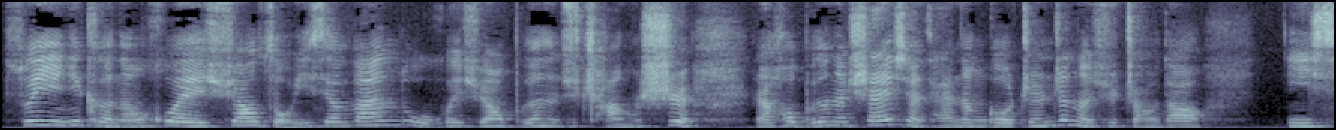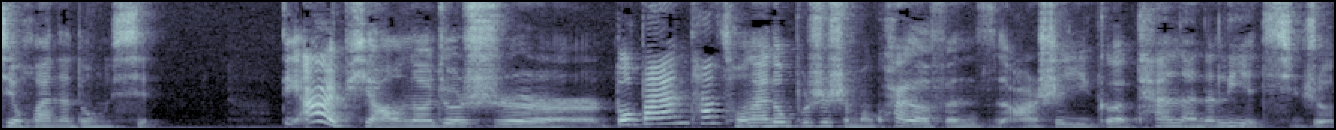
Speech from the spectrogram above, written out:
所以你可能会需要走一些弯路，会需要不断的去尝试，然后不断的筛选，才能够真正的去找到你喜欢的东西。第二条呢，就是多巴胺，它从来都不是什么快乐分子，而是一个贪婪的猎奇者。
